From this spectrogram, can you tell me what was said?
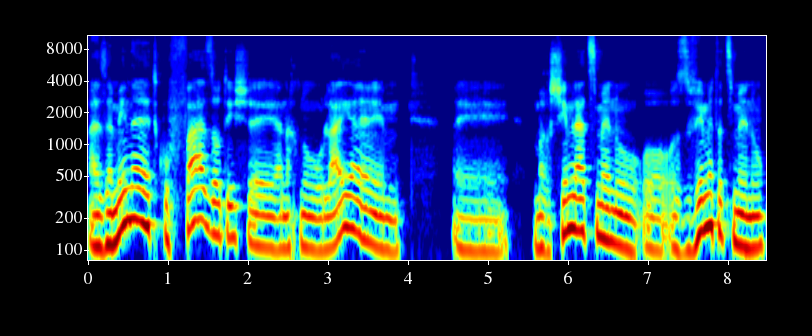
אז המין אה, תקופה הזאת שאנחנו אולי אה, מרשים לעצמנו או עוזבים את עצמנו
